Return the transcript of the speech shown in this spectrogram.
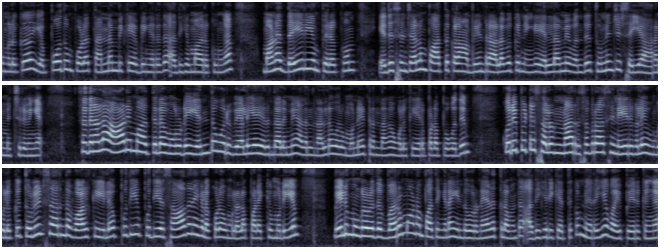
உங்களுக்கு எப்போதும் போல் தன்னம்பிக்கை அப்படிங்கிறது அதிகமாக இருக்குங்க. மன தைரியம் பிறக்கும். எது செஞ்சாலும் பார்த்துக்கலாம் அப்படின்ற அளவுக்கு நீங்கள் எல்லாமே வந்து துணிஞ்சு செய்ய ஆரம்பிச்சிருவீங்க. ஸோ இதனால் ஆடி மாதத்தில் உங்களுடைய எந்த ஒரு வேலையாக இருந்தாலுமே அதில் நல்ல ஒரு முன்னேற்றம் தாங்க உங்களுக்கு ஏற்பட போகுது. குறிப்பிட்டு சொல்லணும்னா ரிசபராசி நேர்களை உங்களுக்கு தொழில் சார்ந்த வாழ்க்கையில் புதிய புதிய சாதனைகளை கூட உங்களால் படைக்க முடியும். மேலும் உங்களோட வருமானம் பார்த்தீங்கன்னா இந்த ஒரு நேரத்தில் வந்து அதிகரிக்கிறதுக்கும் நிறைய வாய்ப்பு இருக்குங்க.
